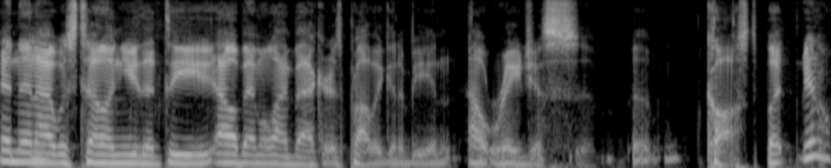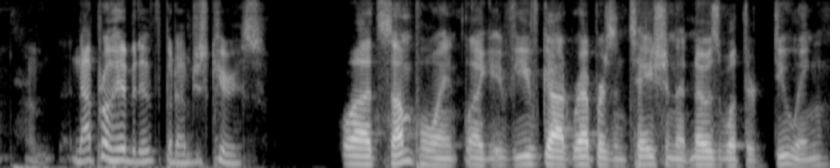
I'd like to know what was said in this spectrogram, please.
And then I was telling you that the Alabama linebacker is probably going to be an outrageous uh, cost, but you know, I'm not prohibitive, but I'm just curious. Well, at some point, like if you've got representation that knows what they're doing,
